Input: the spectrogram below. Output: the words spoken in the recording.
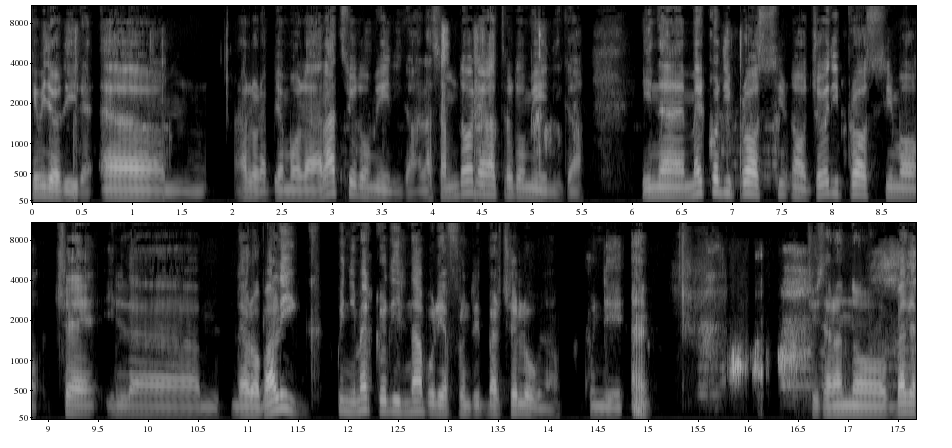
che vi devo dire? Um, allora abbiamo la Lazio domenica, la Sampdoria l'altra domenica. In uh, mercoledì prossimo, no, giovedì prossimo c'è il, uh, l'Europa League, quindi mercoledì il Napoli affronta il Barcellona, quindi ci saranno belle,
